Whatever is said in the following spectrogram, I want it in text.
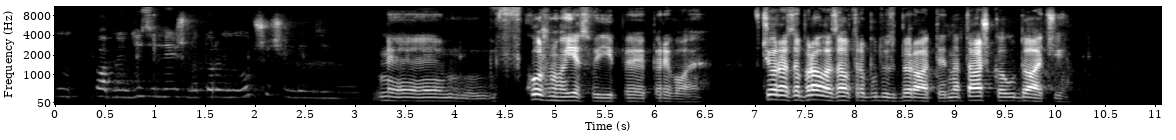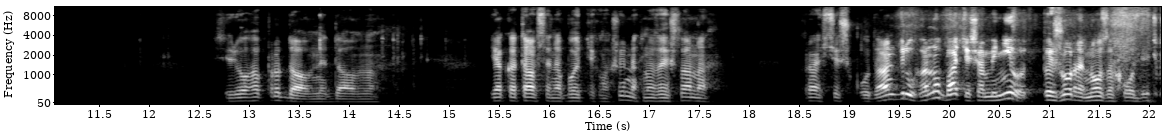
Ну, пап, ну дизельний ж мотор він лучше, ніж бензиновий. Не, в кожного є свої пе- переваги. Вчора забрала, завтра буду збирати. Наташка, удачі. Серега продав недавно. Я катався на багатьох машинах, але зайшла на краще шкода. Андрюха, ну бачиш, а мені от Peugeot Renault заходить.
